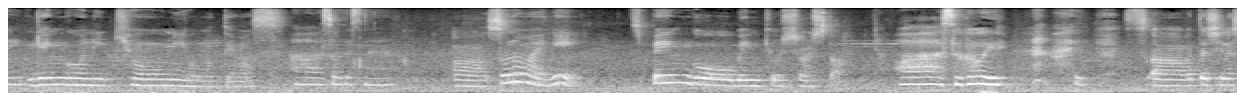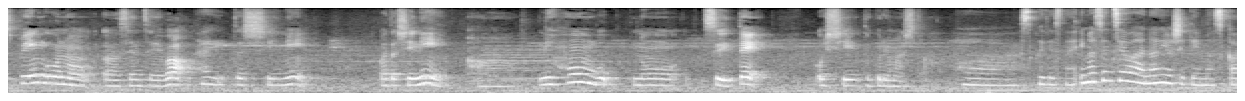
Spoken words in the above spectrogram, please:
い言語に興味を持っています。ああそうですねあその前にスペイン語を勉強しました。わあすごい。あ私のスペイン語のあ先生ははい。私に私にあ日本語のついて教えてくれました。わあすごいですね。今先生は何をしていますか？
